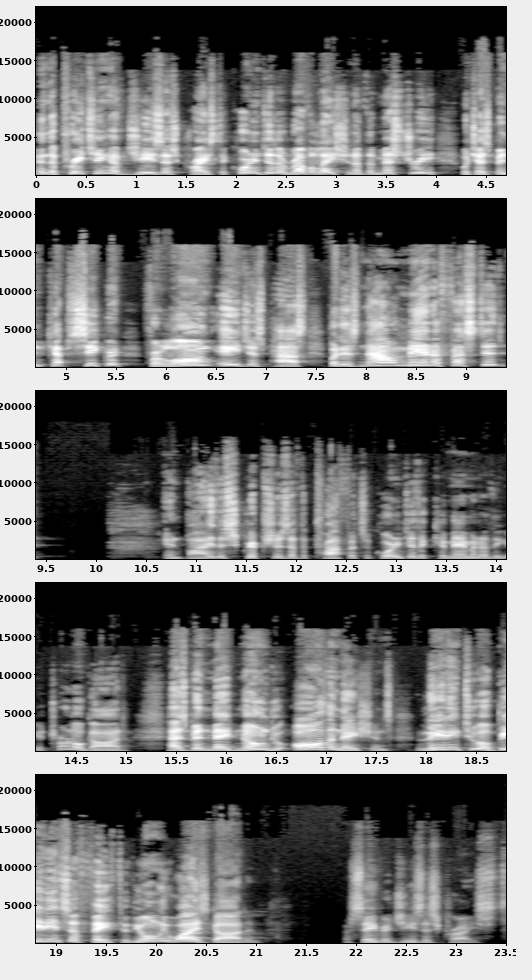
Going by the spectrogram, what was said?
in the preaching of Jesus Christ according to the revelation of the mystery which has been kept secret for long ages past, but is now manifested. And by the scriptures of the prophets, according to the commandment of the eternal God, has been made known to all the nations, leading to obedience of faith to the only wise God and our Savior Jesus Christ.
